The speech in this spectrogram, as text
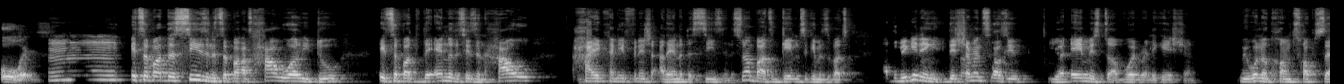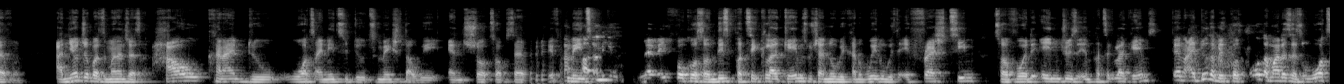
Always. Mm, it's about the season. It's about how well you do. It's about the end of the season. How high can you finish at the end of the season? It's not about game to game. It's about at the beginning. The chairman tells you your aim is to avoid relegation. We want to come top seven. And your job as a manager is how can I do what I need to do to make sure that we ensure top seven? If that means I mean- let me focus on these particular games, which I know we can win with a fresh team to avoid injuries in particular games, then I do that because all that matters is what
